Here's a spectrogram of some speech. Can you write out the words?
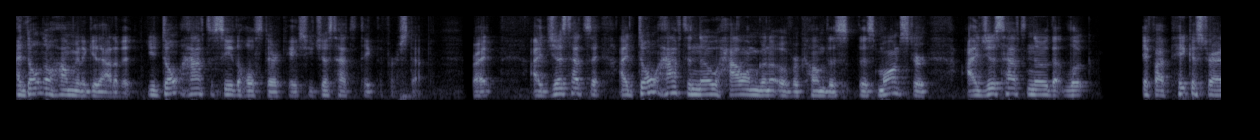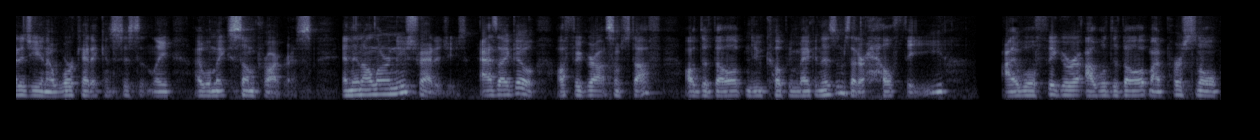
I don't know how I'm to get out of it. You don't have to see the whole staircase. You just have to take the first step, right? I just have to say I don't have to know how I'm to overcome this this monster. I just have to know that look, if I pick a strategy and I work at it consistently, I will make some progress. And then I'll learn new strategies as I go. I'll figure out some stuff. I'll develop new coping mechanisms that are healthy. I will figure I will develop my personal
